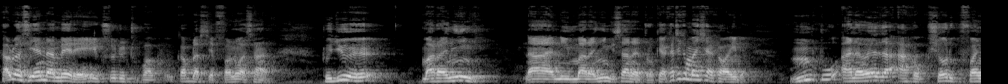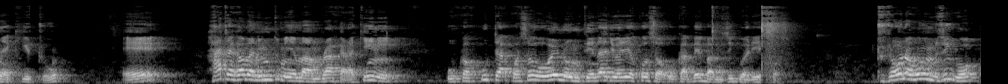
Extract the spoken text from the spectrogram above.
kabla sienda mbele ili kusudi kabla sijafanua sana. Tujue mara nyingi na ni mara nyingi sana inatokea katika maisha ya kawaida. Mtu anaweza akakushauri kufanya kitu eh hata kama ni mtu mwenye mamlaka lakini ukakuta kwa sababu wewe ndio mtendaji aliyekosa ukabeba mzigo aliyekosa. Tutaona huu mzigo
